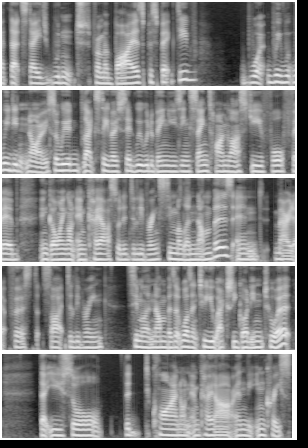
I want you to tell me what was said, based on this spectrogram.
at that stage wouldn't, from a buyer's perspective, we we didn't know. So we, would, like Steve said, we would have been using same time last year for Feb and going on MKR, sort of delivering similar numbers, and Married at First Sight delivering similar numbers. It wasn't till you actually got into it that you saw the decline on MKR and the increase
